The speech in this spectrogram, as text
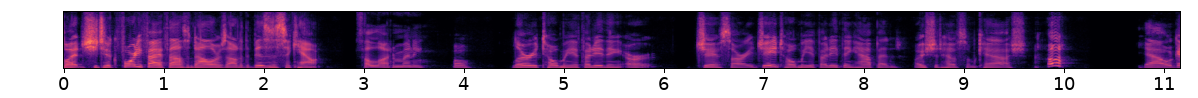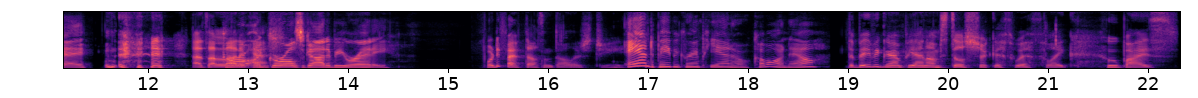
but she took $45,000 out of the business account. It's a lot of money. Oh, Larry told me if anything or Jay sorry, Jay told me if anything happened, I should have some cash. Huh. Yeah, okay. that's a lot Girl, of a girl's got to be ready. Forty-five thousand dollars. Gee. And baby grand piano. Come on now. The baby grand piano, I'm still shooketh with. Like, who buys?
